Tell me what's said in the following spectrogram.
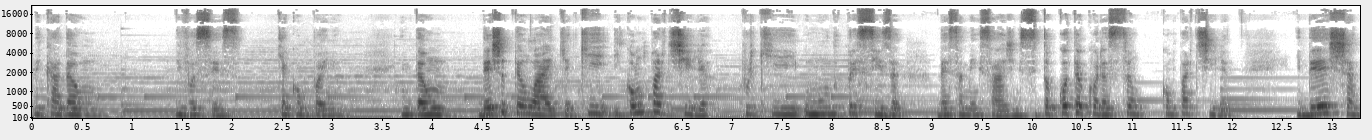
de cada um de vocês que acompanham. Então, deixa o teu like aqui e compartilha porque o mundo precisa dessa mensagem. Se tocou teu coração, compartilha e deixa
